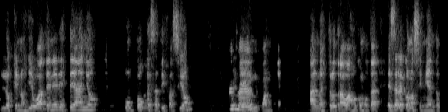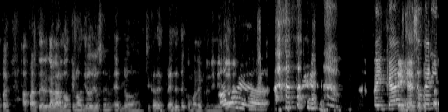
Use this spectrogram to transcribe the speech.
lo que nos llevó a tener este año un poco de satisfacción en cuanto a nuestro trabajo como tal. Ese reconocimiento, pues, aparte del galardón que nos dio Dios en, los chicas de Emprendete, como el emprendimiento. Me encanta. eso, ¿qué podrías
